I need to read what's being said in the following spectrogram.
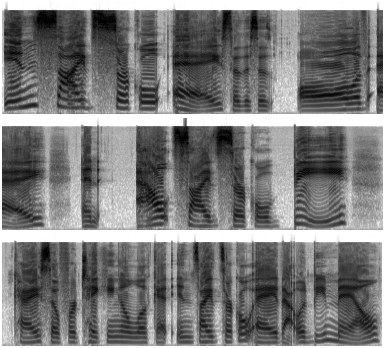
Inside circle A, so this is all of A, and outside circle B, Okay, so if we're taking a look at inside circle A, that would be male.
